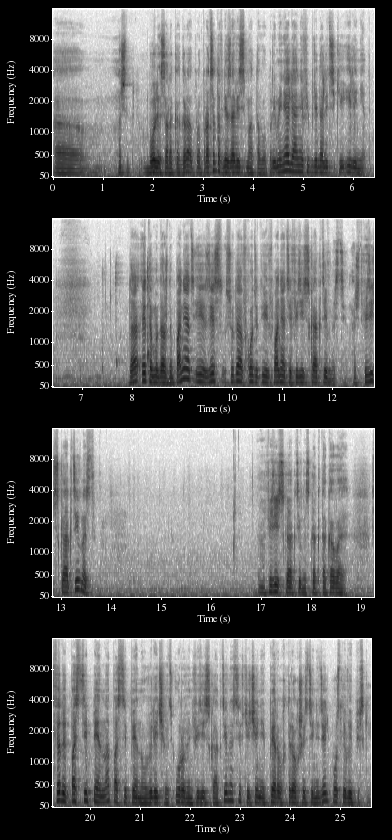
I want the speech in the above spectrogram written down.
э, значит, более 40 процентов, независимо от того, применяли они фибринолитики или нет. Да, это мы должны понять, и здесь сюда входит и понятие физической активности. Значит, физическая активность, физическая активность как таковая – Следует постепенно, постепенно увеличивать уровень физической активности в течение первых 3-6 недель после выписки.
